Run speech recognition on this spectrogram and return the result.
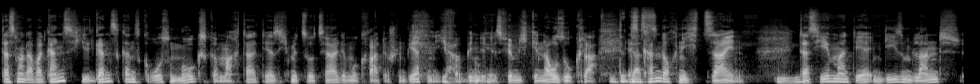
Dass man aber ganz viel, ganz, ganz großen Murks gemacht hat, der sich mit sozialdemokratischen Werten nicht ja, verbindet, okay. ist für mich genauso klar. Das es kann doch nicht sein, mhm. dass jemand, der in diesem Land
